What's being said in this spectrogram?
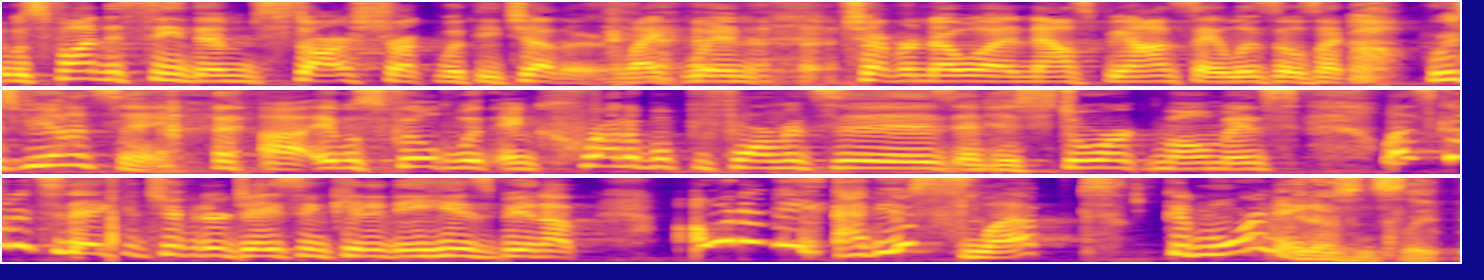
It was fun to see them starstruck with each other. Like when Trevor Noah announced Beyonce, Lizzo was like, "Oh, Where's Beyonce? Uh, it was filled with incredible performances and historic moments. Let's go to today contributor Jason Kennedy. He has been up. I wonder if he, have you slept? Good morning. he doesn't sleep.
